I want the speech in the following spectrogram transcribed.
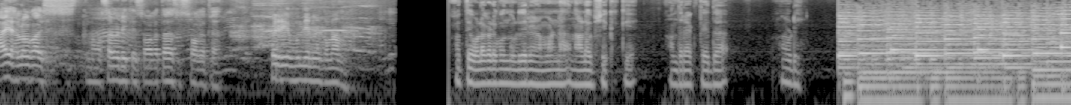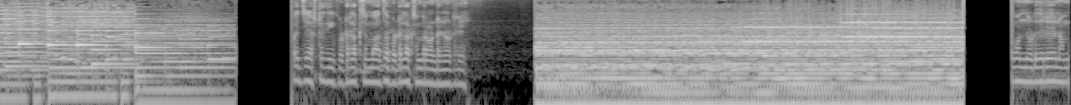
ಹಾಯ್ ಹಲೋ ಗಾಯ್ಸ್ ನಮ್ಮ ಹೊಸ ವಿಡಿಯೋಕ್ಕೆ ಸ್ವಾಗತ, ಸುಸ್ವಾಗತ. ಬರ್ರಿ, ಮುಂದಿನ ನಾನು ಮತ್ತೆ ಒಳಗಡೆ ಬಂದು ನೋಡಿದರೆ ನಮ್ಮಣ್ಣ ನಾಳೆ ಅಭಿಷೇಕಕ್ಕೆ ಅಂದರೆ ಆಗ್ತಾ ಇದ್ದ. ನೋಡಿ. ಅಪ್ಪಾಜಿ, ಅಷ್ಟೊತ್ತಿಗೆ ಪೆಟ್ರೋಲ್ ಅಂತ ಪೆಟ್ರೋಲ್ ಬರ್ಕೊಂಡ್ರೆ ನೋಡ್ರಿ. ಬಂದು ನೋಡಿದ್ರೆ ನಮ್ಮ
